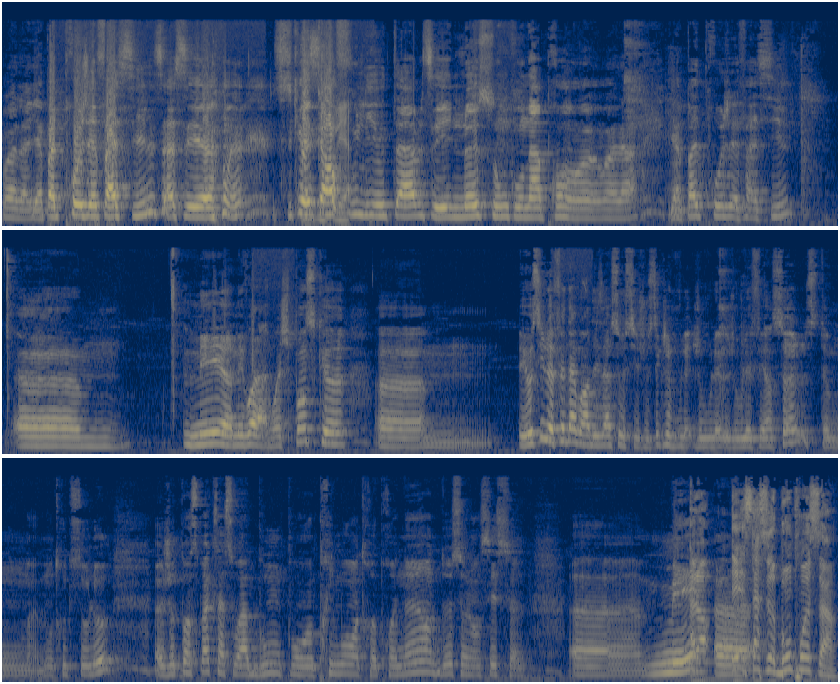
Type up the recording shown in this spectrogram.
voilà, il n'y a pas de projet facile, ça c'est euh, ce que Carrefour lit aux tables, c'est une leçon qu'on apprend, euh, voilà. Il n'y a pas de projet facile. Euh, mais, mais voilà, moi je pense que. euh, et aussi le fait d'avoir des associés. Je sais que je voulais, je voulais, je voulais faire seul, c'était mon, mon truc solo. Euh, je pense pas que ça soit bon pour un primo-entrepreneur de se lancer seul. Euh, mais. Alors, euh, et ça, c'est un bon point, ça.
